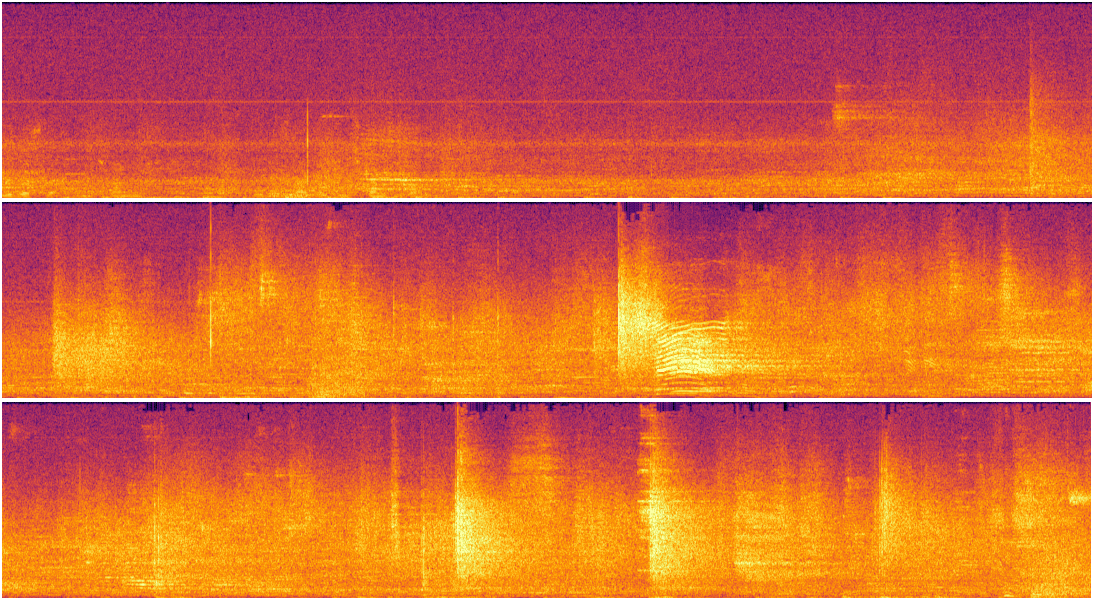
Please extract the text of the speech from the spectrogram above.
schon, wie gesagt, nicht ganz so. Stehen!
